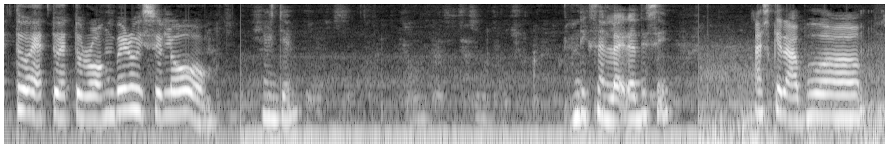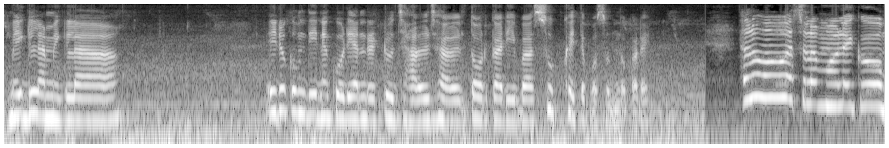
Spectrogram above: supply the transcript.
এত এত এত রং বের হয়েছিল দেখছেন, লাইরা দিছি। আজকের আবহাওয়া মেঘলা মেঘলা। এইরকম দিনে কোরিয়ানরা একটু ঝাল ঝাল তরকারি বা স্যুপ খাইতে পছন্দ করে। হ্যালো আসসালামু আলাইকুম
